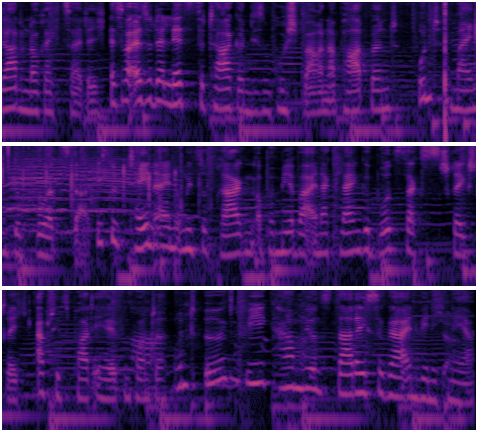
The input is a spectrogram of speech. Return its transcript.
Gerade noch rechtzeitig. Es war also der letzte Tag in diesem furchtbaren Apartment und mein Geburtstag. Ich lud Tane ein, um ihn zu fragen, ob er mir bei einer kleinen Geburtstags-Abschiedsparty helfen konnte. Und irgendwie kamen wir uns dadurch sogar ein wenig näher.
